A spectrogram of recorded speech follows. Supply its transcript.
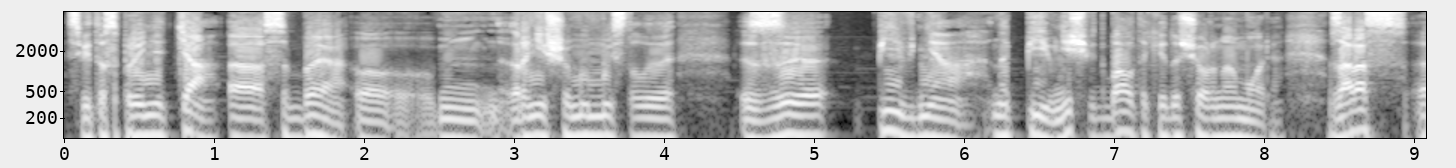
світосприйняття себе. Раніше ми мислили з. Півдня на північ від Балтики до Чорного моря. Зараз е,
